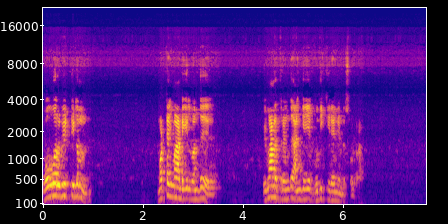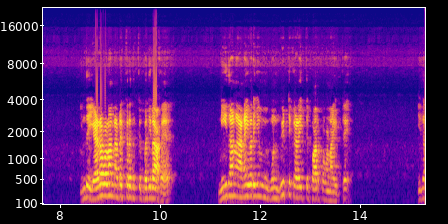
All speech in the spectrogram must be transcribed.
ஒவ்வொரு வீட்டிலும் மொட்டை மாடியில் வந்து விமானத்திலிருந்து அங்கேயே குதிக்கிறேன் என்று சொல்கிறான் இந்த இழவெல்லாம் நடக்கிறதுக்கு பதிலாக நீதான் அனைவரையும் உன் வீட்டுக்கு அழைத்து பார்ப்பவனாயிற்றே. இந்த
